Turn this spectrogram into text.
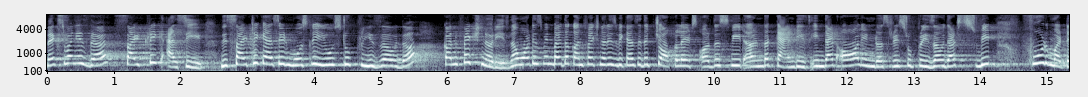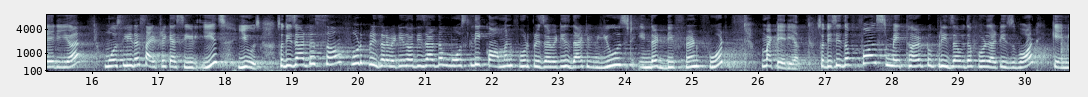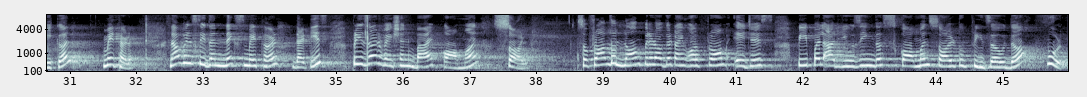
Next one is the citric acid. This citric acid mostly used to preserve the confectionaries. Now what is meant by the confectionaries? We can say the chocolates or the sweet and the candies. In that all industries to preserve that sweet food material mostly the citric acid is used. So these are the some food preservatives or these are the mostly common food preservatives that used in the different food material. So this is the first method to preserve the food that is what chemical method. Now we will see the next method that is preservation by common salt. So from the long period of the time or from ages people are using this common salt to preserve the food.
